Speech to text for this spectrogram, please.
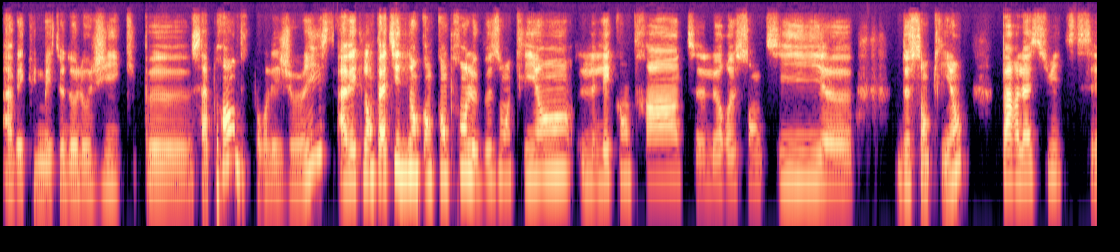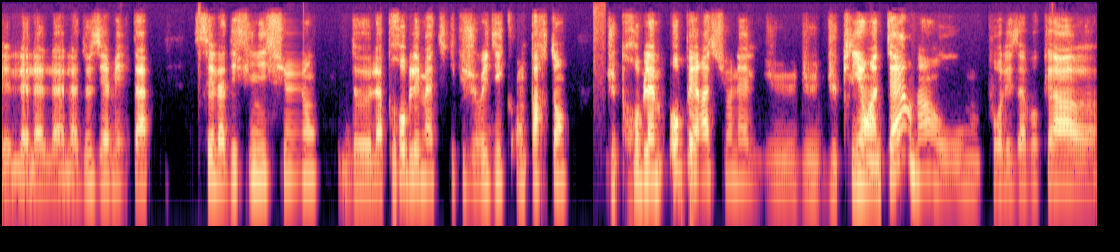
avec une méthodologie qui peut s'apprendre pour les juristes. Avec l'empathie, donc on comprend le besoin client, les contraintes, le ressenti euh, de son client. Par la suite, c'est la, deuxième étape, c'est la définition de la problématique juridique en partant du problème opérationnel du, client interne hein, ou pour les avocats, euh,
